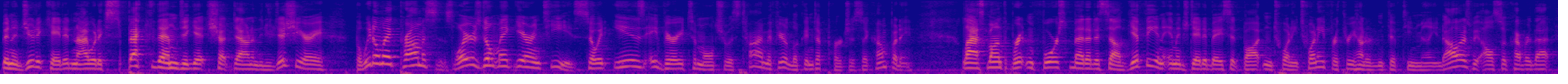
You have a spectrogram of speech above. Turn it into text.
been adjudicated. And I would expect them to get shut down in the judiciary But we don't make promises. Lawyers don't make guarantees. So it is a very tumultuous time if you're looking to purchase a company. Last month, Britain forced Meta to sell Giphy, an image database it bought in 2020 for $315 million. We also covered that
